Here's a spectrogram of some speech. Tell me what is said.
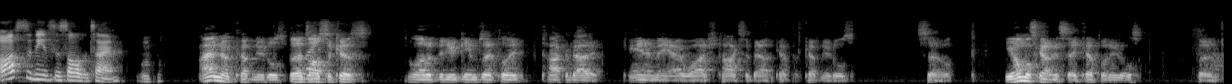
Austin eats this all the time. I know cup noodles, but that's Like- also because a lot of video games I play talk about it. Anime I watch talks about cup cup noodles. So you almost got me to say cup o' noodles, but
